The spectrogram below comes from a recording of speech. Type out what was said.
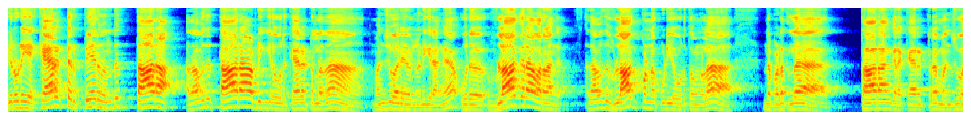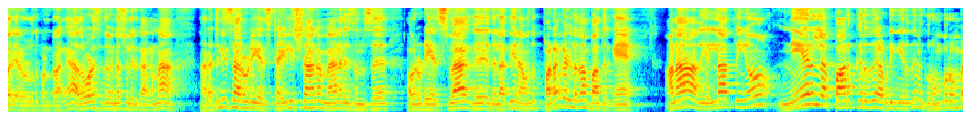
என்னுடைய கேரக்டர் பேர் வந்து தாரா. அதாவது தாரா அப்படிங்கிற ஒரு கேரக்டரில் தான் மஞ்சு வாரியர் நடிக்கிறாங்க. ஒரு விளாகராக வர்றாங்க. அதாவது விளாக் பண்ணக்கூடிய ஒருத்தவங்களாக இந்த படத்தில் தாராங்கிற கேரக்டரை மஞ்சு வாரியர் அவர்கள் வந்து பண்ணுறாங்க அதோட சேர்த்து என்ன சொல்லியிருக்காங்கன்னா நான் ரஜினி சாருடைய ஸ்டைலிஷான மேனரிசம்ஸு அவருடைய ஸ்வாகு இது எல்லாத்தையும் நான் வந்து படங்களில் தான் பார்த்துருக்கேன். ஆனால் அது எல்லாத்தையும் நேரில் பார்க்கறது அப்படிங்கிறது எனக்கு ரொம்ப ரொம்ப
